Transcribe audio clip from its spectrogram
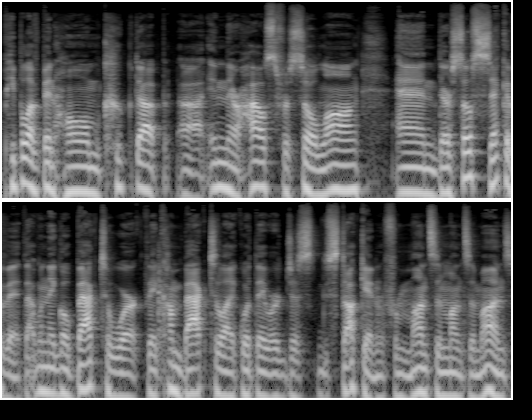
people have been home, cooped up uh, in their house for so long, and they're so sick of it that when they go back to work, they come back to like what they were just stuck in for months and months and months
